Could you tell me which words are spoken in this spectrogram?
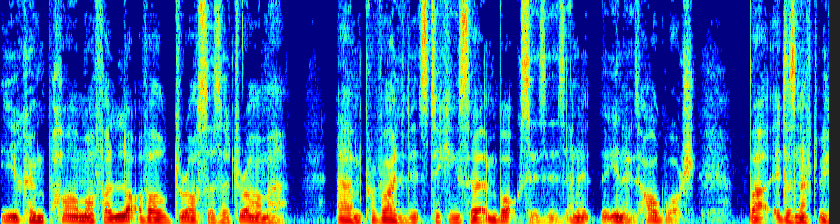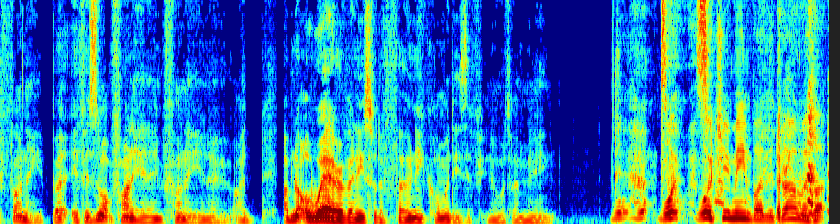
you can palm off a lot of old dross as a drama, um, provided it's ticking certain boxes. Is and it you know it's hogwash, but it doesn't have to be funny. But if it's not funny, it ain't funny. You know, I I'm not aware of any sort of phony comedies, if you know what I mean. What, what, what, what do you mean by the dramas? Like,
